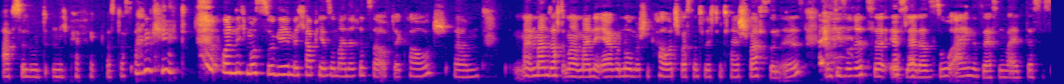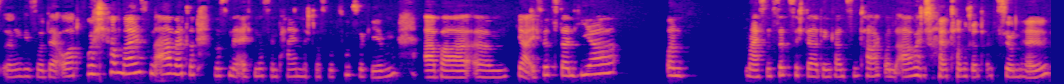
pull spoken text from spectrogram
absolut nicht perfekt, was das angeht. Und ich muss zugeben, ich habe hier so meine Ritze auf der Couch. Ähm, mein Mann sagt immer meine ergonomische Couch, was natürlich total Schwachsinn ist. Und diese Ritze ist leider so eingesessen, weil das ist irgendwie so der Ort, wo ich am meisten arbeite. Das ist mir echt ein bisschen peinlich, das so zuzugeben. Aber ähm, ja, ich sitze dann hier und meistens sitze ich da den ganzen Tag und arbeite halt dann redaktionell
